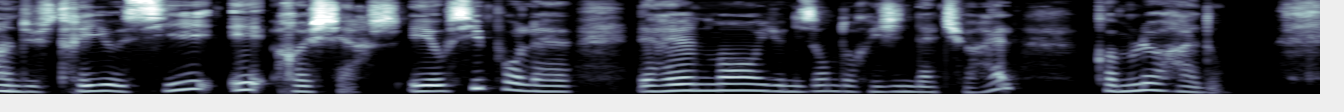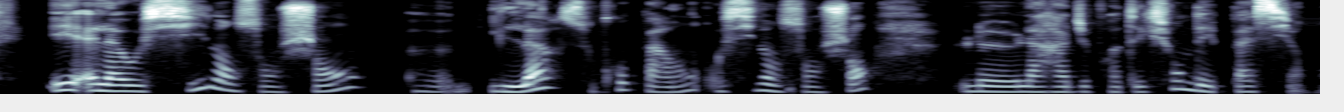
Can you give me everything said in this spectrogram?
industrie aussi et recherche. Et aussi pour les, rayonnements ionisants d'origine naturelle comme le radon. Et elle a aussi dans son champ, euh, il a, ce groupe, pardon, aussi dans son champ la radioprotection des patients.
